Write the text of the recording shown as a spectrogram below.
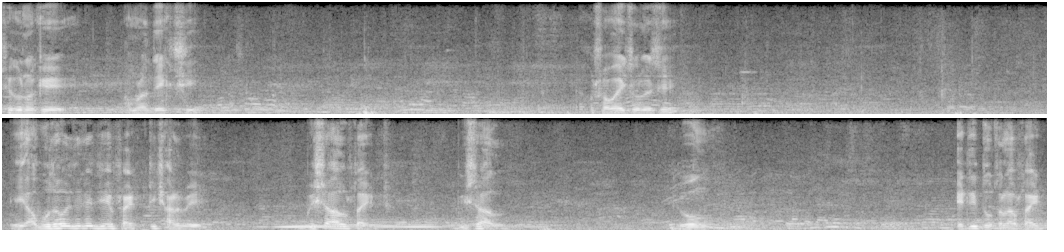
সেগুলোকে আমরা দেখছি। সবাই চলেছে। এই আবুধাবি থেকে যে ফ্লাইটটি ছাড়বে, বিশাল ফ্লাইট বিশাল। এবং এটি দোতলা ফ্লাইট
